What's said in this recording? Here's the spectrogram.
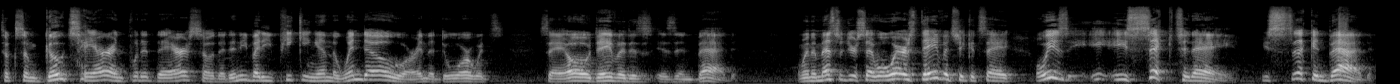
Took some goat's hair and put it there so that anybody peeking in the window or in the door would say, Oh, David is, is in bed. When the messenger said, Well, where's David? She could say, Well, he's, he's sick today. He's sick in bed.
